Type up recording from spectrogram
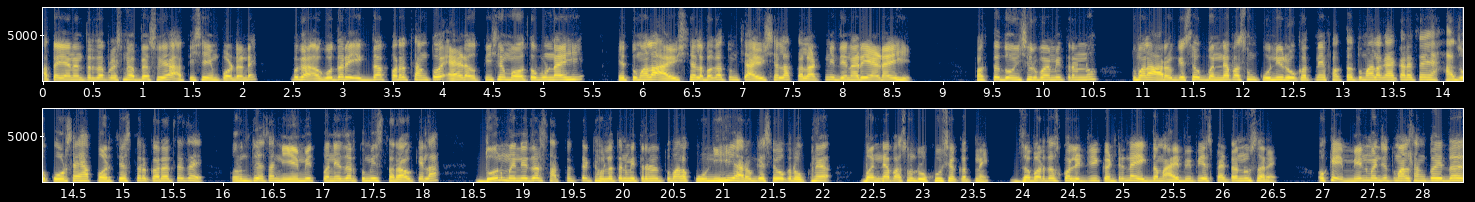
आता यानंतरचा प्रश्न अभ्यासूया अतिशय इम्पॉर्टंट आहे. बघा अगोदर एकदा परत सांगतो ऍड अतिशय महत्त्वपूर्ण आहे ही. हे तुम्हाला आयुष्याला बघा तुमच्या आयुष्याला कलाटणी देणारी ऍड आहे ही. फक्त दोनशे रुपये मित्रांनो तुम्हाला आरोग्यसेवक बनण्यापासून कोणी रोखत नाही. फक्त तुम्हाला काय करायचं आहे हा जो कोर्स आहे हा परचेस तर करायचाच आहे. परंतु याचा नियमितपणे जर तुम्ही सराव केला दोन महिने जर सातत्य ठेवलं तर मित्रांनो तुम्हाला कोणीही आरोग्यसेवक रोखण्या बनण्यापासून रोखू शकत नाही. जबरदस्त क्वालिटी कंटेंट आहे एकदम आयबीपीएस पॅटर्ननुसार आहे. ओके मेन म्हणजे तुम्हाला सांगतो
